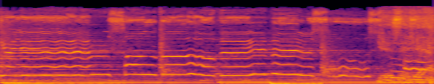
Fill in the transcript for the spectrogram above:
Gülüm saldı bülbül sus. Gezeceğim.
